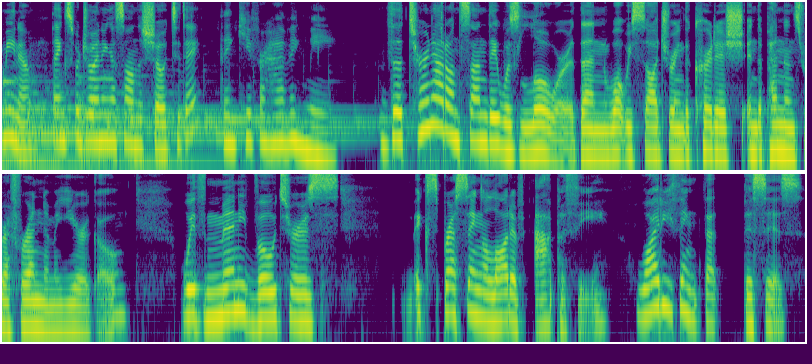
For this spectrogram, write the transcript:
Mina, thanks for joining us on the show today. Thank you for having me. The turnout on Sunday was lower than what we saw during the Kurdish independence referendum a year ago, with many voters expressing a lot of apathy. Why do you think that this is?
